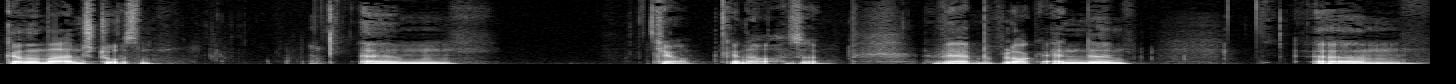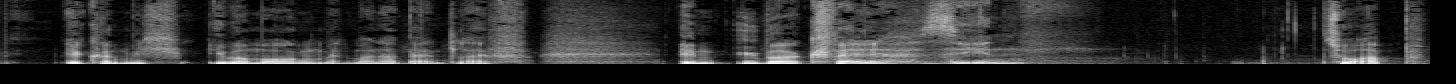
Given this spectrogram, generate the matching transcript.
Können wir mal anstoßen. Ähm, ja, genau. Also Werbeblock Ende. Ähm, ihr könnt mich übermorgen mit meiner Band live im Überquell sehen. So ab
